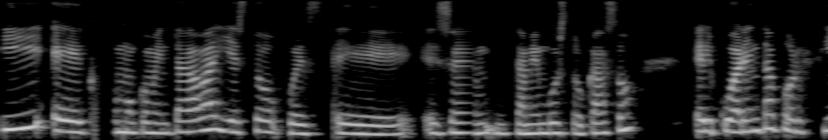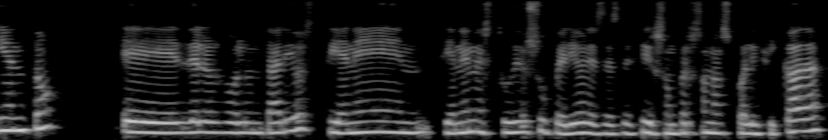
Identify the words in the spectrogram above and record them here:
Y como comentaba, y esto pues es también vuestro caso, el 40% de los voluntarios tienen, tienen estudios superiores, es decir, son personas cualificadas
